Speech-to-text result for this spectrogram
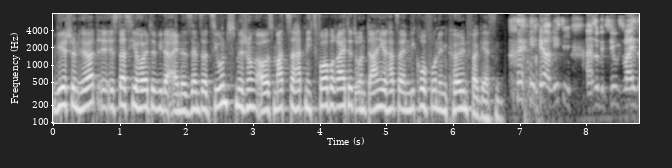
wie ihr schon hört, ist das hier heute wieder eine Sensationsmischung aus Matze hat nichts vorbereitet und Daniel hat sein Mikrofon in Köln vergessen. ja, richtig. Also beziehungsweise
